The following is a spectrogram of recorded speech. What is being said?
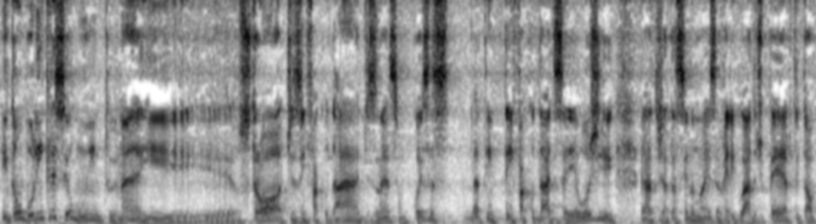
Então o bullying cresceu muito, né? E, e os trotes em faculdades, né? São coisas tem, tem faculdades aí, hoje já está sendo mais averiguado de perto e tal,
